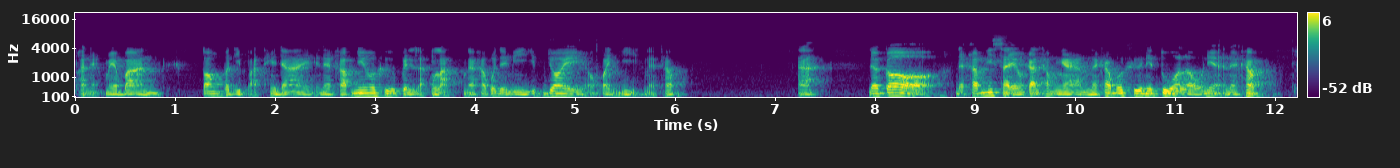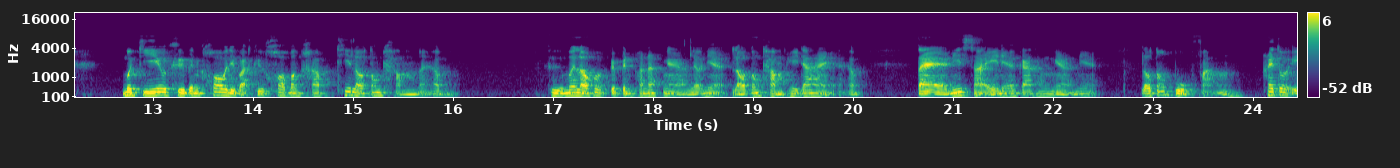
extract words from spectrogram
แผนกแม่บ้านต้องปฏิบัติให้ได้นะครับ นี่ก็คือเป็นหลักๆนะครับ ก็จะมียิบย่อยออกไปอีกนะครับอะแล้วก็นะครับนิสัยของการทำงานนะครับ ก็คือในตัวเราเนี่ยนะครับ เมื่อกี้ก็คือเป็นข้อปฏิบัติคือข้อบังคับที่เราต้องทำนะครับ คือเมื่อเราไปเป็นพนักงานแล้วเนี่ยเราต้องทำให้ได้นะครับ แต่นิสัยในการทำงานเนี่ยเราต้องปลูกฝัง ให้ตัวเอ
